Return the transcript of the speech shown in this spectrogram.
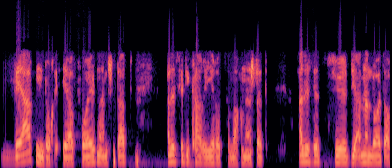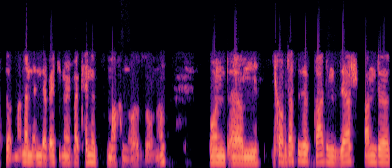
Werten doch eher folgen, anstatt alles für die Karriere zu machen, anstatt alles jetzt für die anderen Leute auf dem anderen Ende der Welt, die noch nicht mal kennen, zu machen oder so. Ne? Und ähm, ich glaube, das ist jetzt gerade eine sehr spannende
